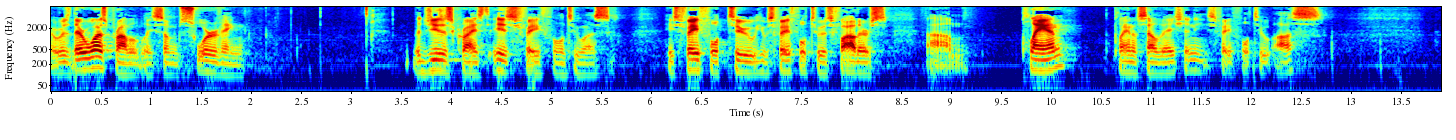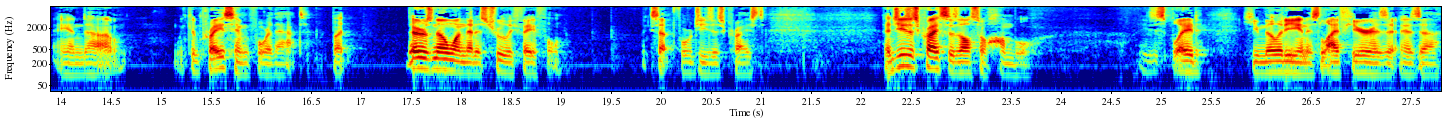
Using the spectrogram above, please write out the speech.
There was, there was probably some swerving. But Jesus Christ is faithful to us. He's faithful to, he was faithful to his Father's um, plan, the plan of salvation. He's faithful to us. And uh, we can praise him for that. But there is no one that is truly faithful except for Jesus Christ. And Jesus Christ is also humble. He displayed humility in his life here as a, as a,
